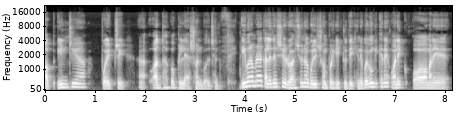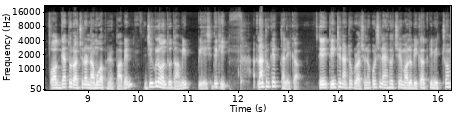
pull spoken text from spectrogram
of India poetry অধ্যাপক ল্যাসন বলছেন। এবার আমরা কালিদাসের রচনাবলীর সম্পর্কে একটু দেখে নেব এবং এখানে অনেক মানে অজ্ঞাত রচনার নামও আপনারা পাবেন, যেগুলো অন্তত আমি পেয়েছি। দেখি, নাটকের তালিকা। তিনি তিনটে নাটক রচনা করেছেন, এক হচ্ছে মালবিকাগ্নিমিত্রম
